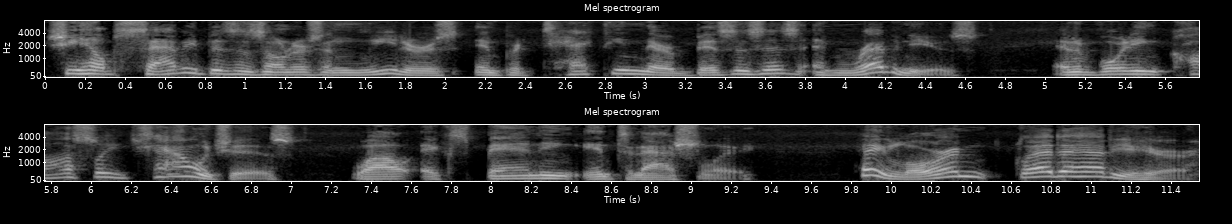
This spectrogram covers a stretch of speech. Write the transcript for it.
She helps savvy business owners and leaders in protecting their businesses and revenues and avoiding costly challenges while expanding internationally. Hey, Lauren, glad to have you here.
